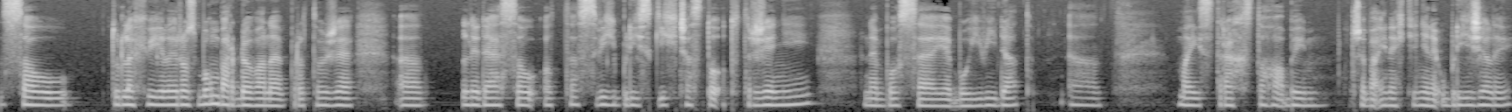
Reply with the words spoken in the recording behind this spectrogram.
jsou v tuhle chvíli rozbombardované, protože eh, lidé jsou od svých blízkých často odtržení nebo se je bojí výdat. Mají strach z toho, aby jim třeba i nechtěně neublížili,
